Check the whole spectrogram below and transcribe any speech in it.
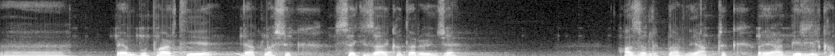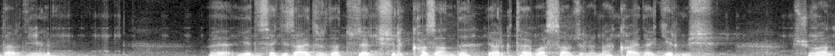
Ee, Ben bu partiyi yaklaşık 8 ay kadar önce hazırlıklarını yaptık veya bir yıl kadar diyelim. Ve 7-8 aydır da tüzel kişilik kazandı. Yargıtay Başsavcılığına kayda girmiş. Şu an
